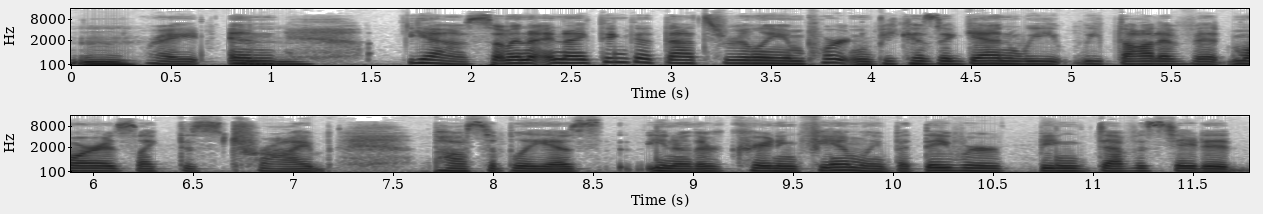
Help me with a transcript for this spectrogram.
mm. right? And mm-hmm. Yeah, so and, and I think that that's really important because again, we we thought of it more as like this tribe, possibly as you know they're creating family, but they were being devastated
